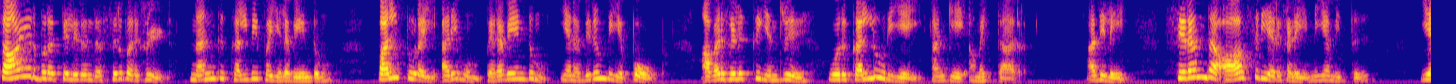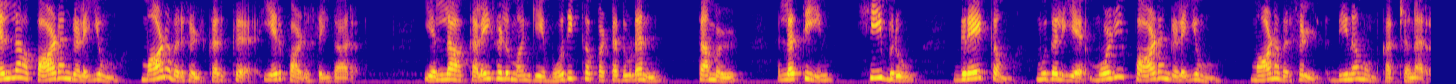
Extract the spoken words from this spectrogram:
சாயர்புரத்தில் இருந்த சிறுவர்கள் நன்கு கல்வி பயில வேண்டும் பல்துறை அறிவும் பெற வேண்டும் என விரும்பிய போப் அவர்களுக்கு என்று ஒரு கல்லூரியை அங்கே அமைத்தார். அதிலே சிறந்த ஆசிரியர்களை நியமித்து எல்லா பாடங்களையும் மாணவர்கள் கற்க ஏற்பாடு செய்தார். எல்லா கலைகளும் அங்கே போதிக்கப்பட்டதுடன் தமிழ் லத்தீன் ஹீப்ரு கிரேக்கம் முதலிய மொழி பாடங்களையும் மாணவர்கள் தினமும் கற்றனர்.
